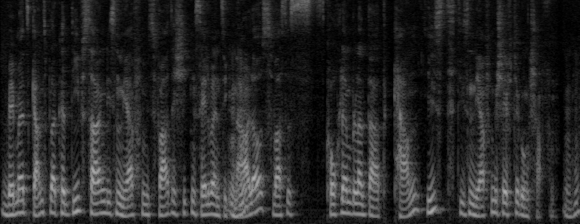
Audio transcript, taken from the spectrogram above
Wenn wir jetzt ganz plakativ sagen, diesen Nerven ist Phase, schicken selber ein Signal mhm. aus. Was das Cochlea-Implantat kann, ist diesen Nervenbeschäftigung schaffen. Mhm.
